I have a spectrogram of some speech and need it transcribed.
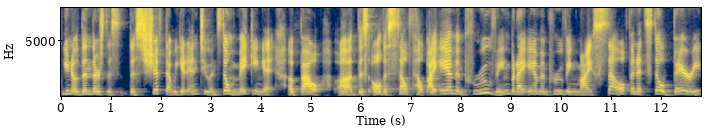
you know then there's this this shift that we get into and still making it about uh, this all this self-help. I am improving but i am improving myself and it's still very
